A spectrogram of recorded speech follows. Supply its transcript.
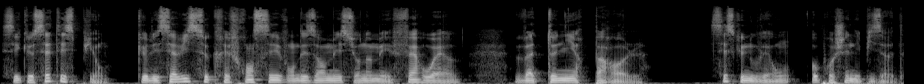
c'est que cet espion, que les services secrets français vont désormais surnommer Farewell, va tenir parole. C'est ce que nous verrons au prochain épisode.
